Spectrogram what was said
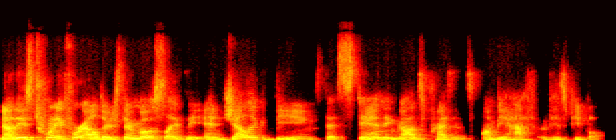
Now, these 24 elders, they're most likely angelic beings that stand in God's presence on behalf of his people.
